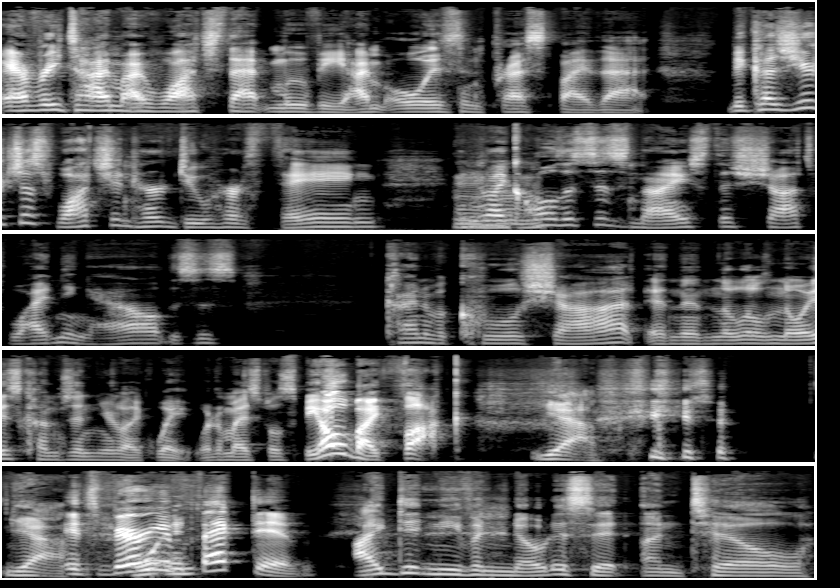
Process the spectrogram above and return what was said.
Every time I watch that movie, I'm always impressed by that because you're just watching her do her thing, and you're like, Mhm. oh, this is nice. This shot's widening out. This is kind of a cool shot. And then the little noise comes in. You're like, wait, what am I supposed to be? Oh my fuck! yeah, yeah. it's very Well, effective. I didn't even notice it until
